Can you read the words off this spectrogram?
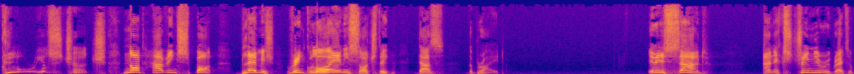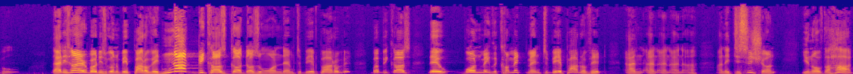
glorious church, not having spot, blemish, wrinkle, or any such thing. That's the bride. It is sad and extremely regrettable that is not everybody is going to be a part of it, not because God doesn't want them to be a part of it, but because they won't make the commitment to be a part of it and, and, and, and, uh, and a decision, you know, of the heart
